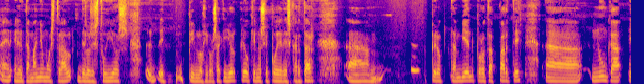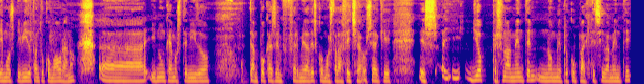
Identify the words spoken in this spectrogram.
en, el tamaño muestral de los estudios eh, epidemiológicos. O sea que yo creo que no se puede descartar. Pero también, por otra parte, ah, nunca hemos vivido tanto como ahora, ¿no? Ah, y nunca hemos tenido tan pocas enfermedades como hasta la fecha. O sea que es, yo personalmente no me preocupa excesivamente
